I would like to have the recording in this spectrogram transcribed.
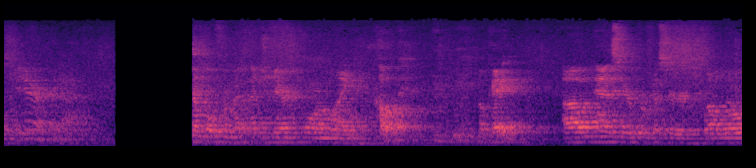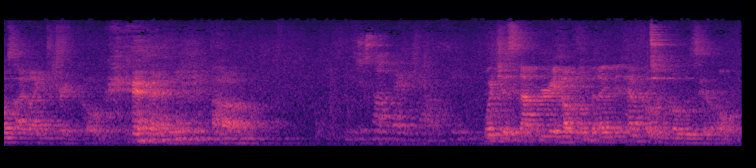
almost generic or not. Example from a, a generic form like Coke. Okay? Um, as your professor well knows, I like to drink Coke. um, which is not very healthy. Which is not very healthy, but I did have Coca-Cola Zero,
